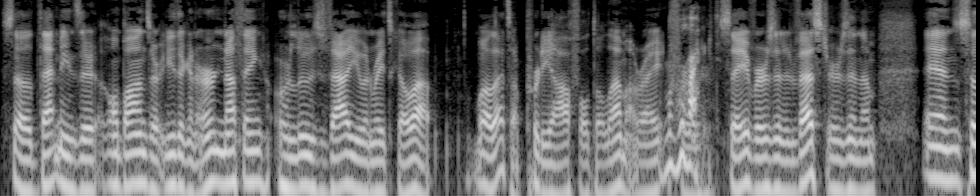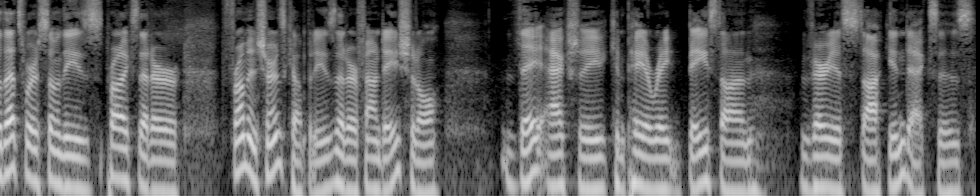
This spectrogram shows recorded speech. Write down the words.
So that means that all bonds are either going to earn nothing or lose value when rates go up. Well that's a pretty awful dilemma right? For right. savers and investors in them. And so that's where some of these products that are from insurance companies that are foundational they actually can pay a rate based on various stock indexes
